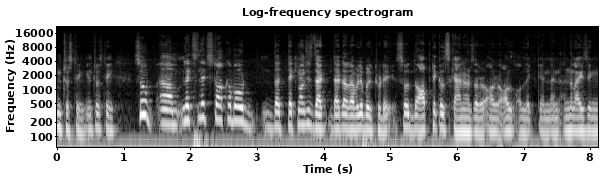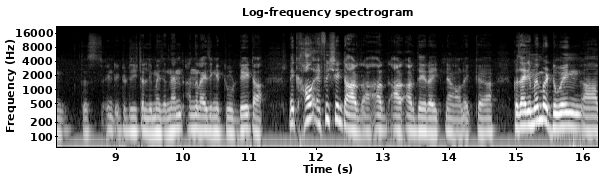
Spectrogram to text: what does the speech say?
Interesting, interesting. So um, let's let's talk about the technologies that, that are available today. So the optical scanners are, are all, all like and, and analyzing this into, digital image and then analyzing it to data. Like how efficient are are, are, are they right now? Like because uh, I remember doing uh,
